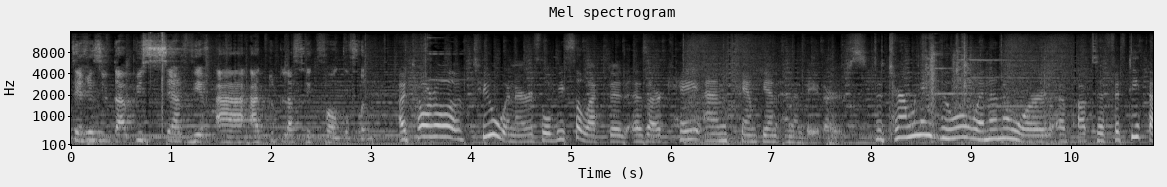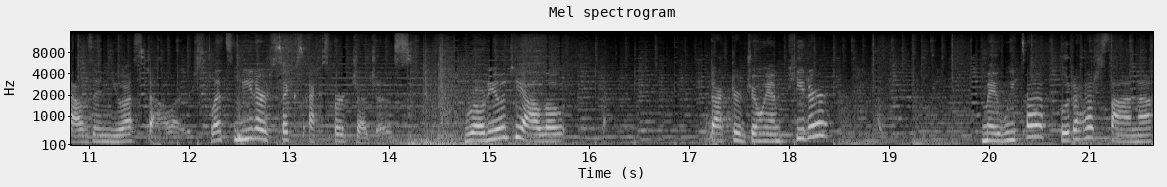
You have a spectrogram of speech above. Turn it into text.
ces résultats puissent servir à, à toute l'Afrique francophone. A total of two winners will be selected as our KM Champion Innovators. Determining who will win an award of up to 50,000 US dollars, let's meet our six judges. Rodeo Diallo, Dr. Joanne Peter, Meiwita Budiharsana,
